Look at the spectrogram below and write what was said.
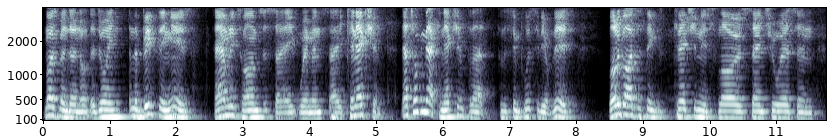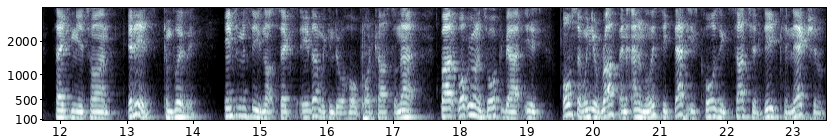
Most men don't know what they're doing. And the big thing is how many times to say women say connection. Now talking about connection for that for the simplicity of this, a lot of guys just think connection is slow, sensuous, and taking your time. It is completely. Intimacy is not sex either. We can do a whole podcast on that. But what we want to talk about is also when you're rough and animalistic, that is causing such a deep connection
